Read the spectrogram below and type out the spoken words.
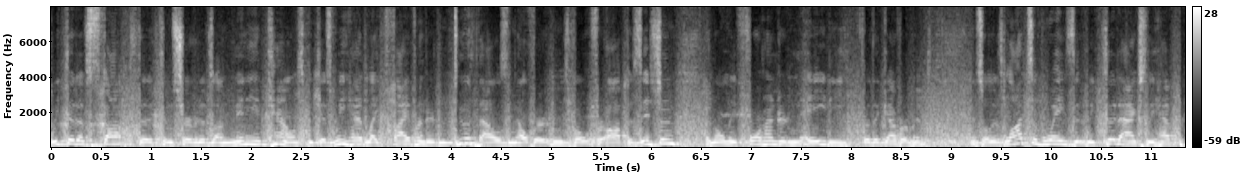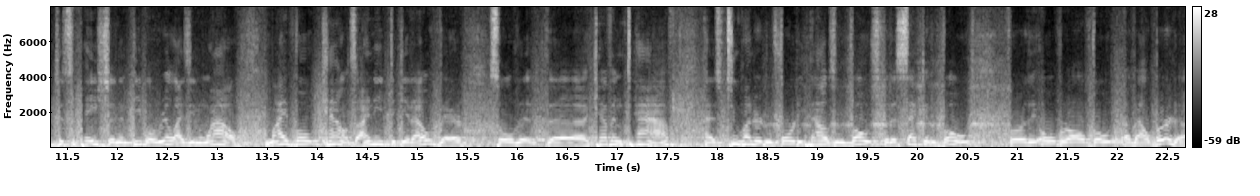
we could have stopped the Conservatives on many accounts because we had like 502,000 Albertans vote for opposition and only 480 for the government. And so there's lots of ways that we could actually have participation and people realizing, wow, my vote counts. I need to get out there so that uh, Kevin Taft has 240,000 votes for the second vote for the overall vote of Alberta.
